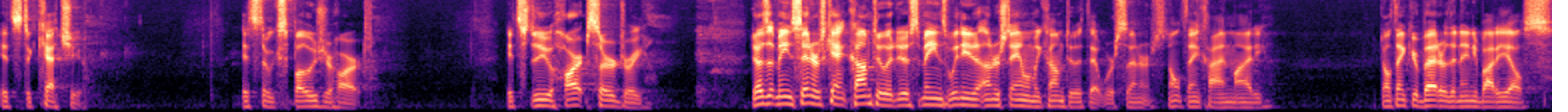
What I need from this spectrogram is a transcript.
It's to catch you. It's to expose your heart. It's to do heart surgery. Doesn't mean sinners can't come to it, it just means we need to understand when we come to it that we're sinners. Don't think high and mighty. Don't think you're better than anybody else.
